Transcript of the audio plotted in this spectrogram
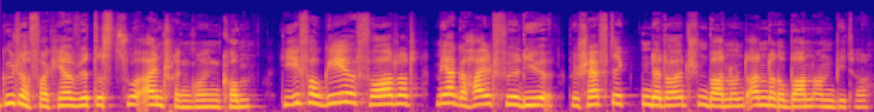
Güterverkehr wird es zu Einschränkungen kommen. Die EVG fordert mehr Gehalt für die Beschäftigten der Deutschen Bahn und andere Bahnanbieter.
